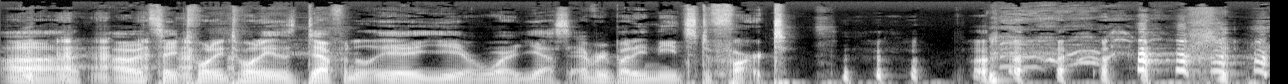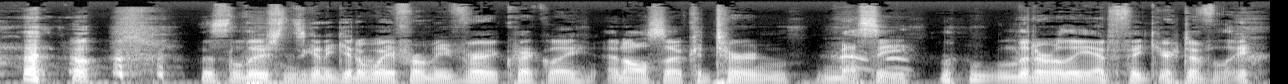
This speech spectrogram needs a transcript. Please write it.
uh, I would say 2020 is definitely a year where yes, everybody needs to fart. the solution is going to get away from me very quickly, and also could turn messy, literally and figuratively.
